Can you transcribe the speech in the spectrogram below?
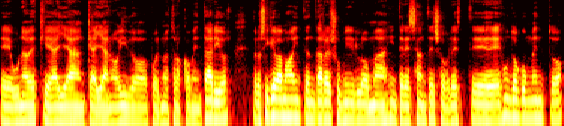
eh, una vez que hayan, que hayan oído pues, nuestros comentarios, pero sí que vamos a intentar resumir lo más interesante sobre este. Es un documento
